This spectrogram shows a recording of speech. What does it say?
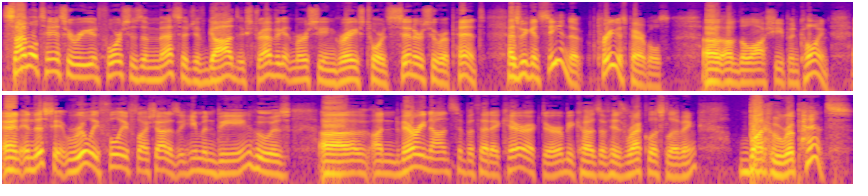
simultaneously reinforces a message of God's extravagant mercy and grace towards sinners who repent, as we can see in the previous parables uh, of the lost sheep and coin. And in this, really fully fleshed out as a human being who is uh, a very non-sympathetic character because of his reckless living, but who repents,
